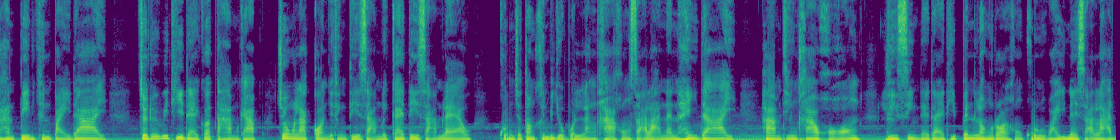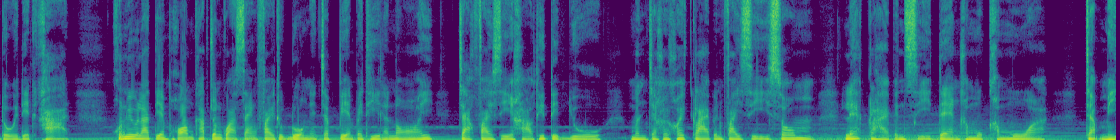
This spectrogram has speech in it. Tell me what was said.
การปีนขึ้นไปได้ จะด้วยวิธีใดก็ตามครับ ช่วงเวลาก่อนจะถึงตีสามหรือใกล้ตีสามแล้ว คุณจะต้องขึ้นไปอยู่บนหลังคาของศาลานั้นให้ได้ ห้ามทิ้งข้าวของ หรือสิ่งใด ๆ ที่เป็นร่องรอยของคุณไว้ในศาลาโดยเด็ดขาด คุณมีเวลาเตรียมพร้อมครับ จนกว่าแสงไฟทุกดวงเนี่ยจะเปลี่ยนไปทีละน้อย จากไฟสีขาวที่ติดอยู่ มันจะค่อยๆ กลายเป็นไฟสีส้ม และกลายเป็นสีแดงขมุกขมัว จะมี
